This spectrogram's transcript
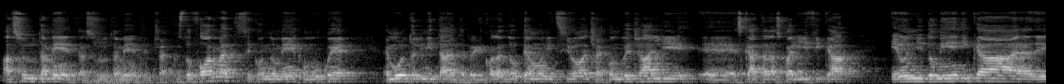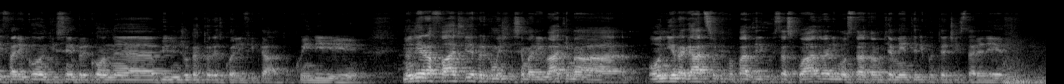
Assolutamente, assolutamente. Cioè, questo format secondo me comunque è molto limitante perché con la doppia munizione, cioè con due gialli eh, scatta la squalifica e ogni domenica eh, devi fare i conti sempre con eh, più di un giocatore squalificato. Quindi non era facile per come ci siamo arrivati, ma ogni ragazzo che fa parte di questa squadra ha dimostrato ampiamente di poterci stare dentro.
